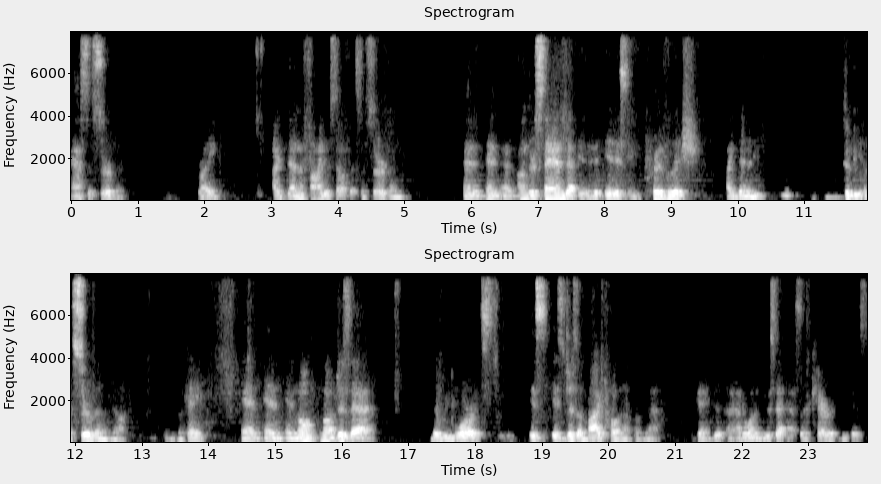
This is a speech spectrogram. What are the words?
as a servant, right? Identify yourself as a servant, and and and understand that it, it is a privileged identity to be a servant of God okay? And and and not not just that the rewards is is just a byproduct of that okay? I don't want to use that as a carrot because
